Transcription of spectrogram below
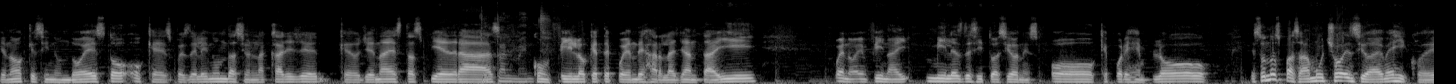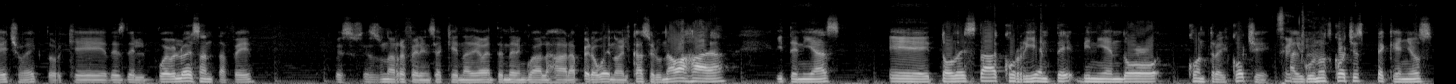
que no, que se inundó esto o que después de la inundación la calle lle- quedó llena de estas piedras Totalmente. con filo que te pueden dejar la llanta ahí. Bueno, en fin, hay miles de situaciones. O que, por ejemplo, eso nos pasaba mucho en Ciudad de México, de hecho, Héctor, que desde el pueblo de Santa Fe, pues es una referencia que nadie va a entender en Guadalajara, pero bueno, el caso era una bajada y tenías eh, toda esta corriente viniendo contra el coche. Sí, Algunos coches pequeños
